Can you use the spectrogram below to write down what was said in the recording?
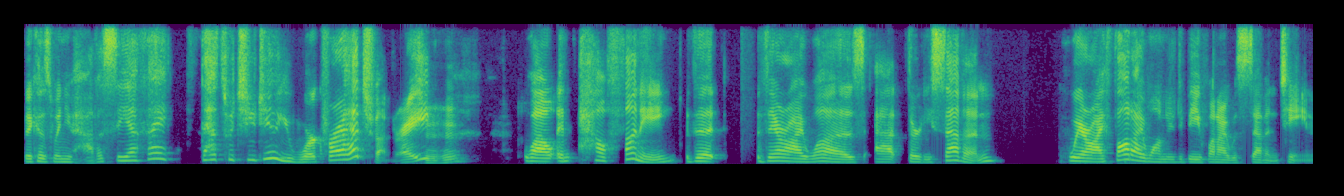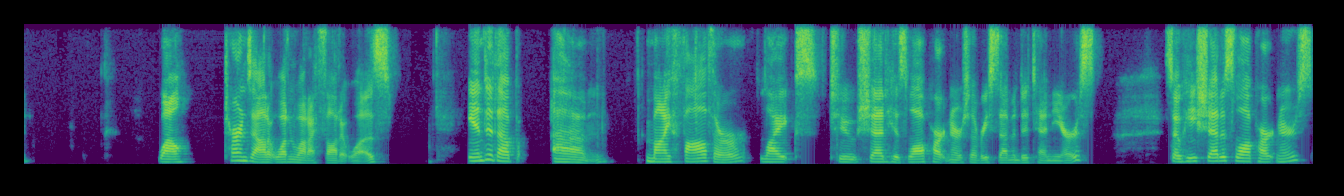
because when you have a CFA, that's what you do. You work for a hedge fund, right? Mm-hmm. Well, and how funny that there I was at 37, where I thought I wanted to be when I was 17. Well, turns out it wasn't what I thought it was. Ended up, um, my father likes to shed his law partners every seven to 10 years. So he shed his law partners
